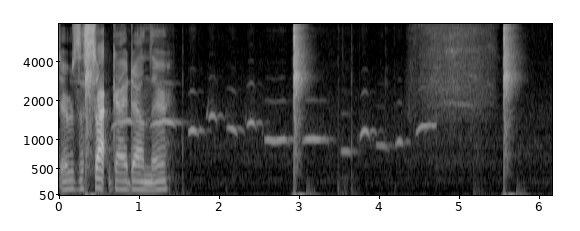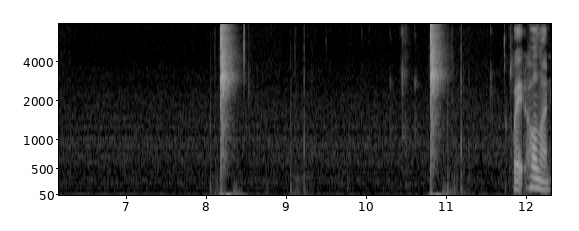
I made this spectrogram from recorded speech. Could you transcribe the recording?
There was a sock guy down there. Wait, hold on.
